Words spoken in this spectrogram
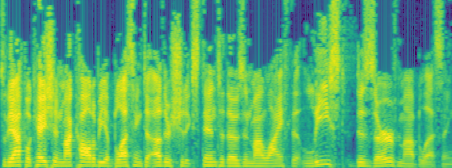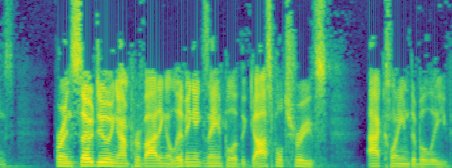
So, the application, my call to be a blessing to others, should extend to those in my life that least deserve my blessings. For in so doing, I'm providing a living example of the gospel truths I claim to believe.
